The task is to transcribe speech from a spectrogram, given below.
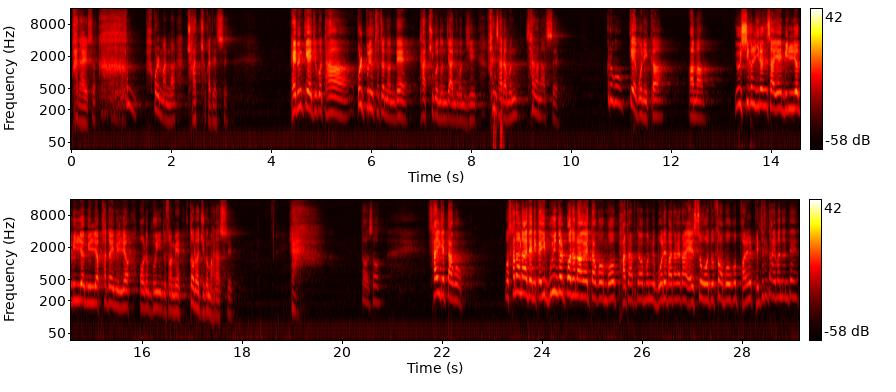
바다에서 큰 파고를 만나 좌초가 됐어요. 배는 깨지고 다 뿔뿔이 흩어졌는데 다 죽었는지 안 죽었는지 한 사람은 살아났어요. 그리고 깨보니까 아마 의식을 잃은 사이에 밀려 밀려 밀려 파도에 밀려 어느 무인도 섬에 떨어지고 말았어요. 야, 떠서 살겠다고 뭐 살아나야 되니까 이 무인도를 뻗어나가겠다고 뭐 바다다 뭐 모래바닥에다 SO도 써보고 벌 별짓을 다 해봤는데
